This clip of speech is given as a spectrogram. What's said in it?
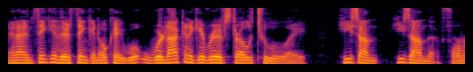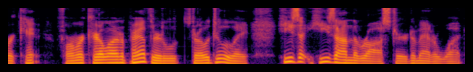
And I'm thinking they're thinking, okay, well, we're not going to get rid of Star Lotulelei. He's on he's on the former former Carolina Panther Star Lotulelei. He's he's on the roster no matter what.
